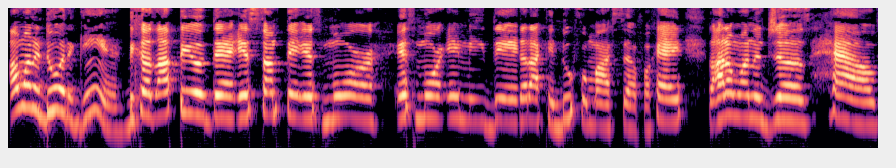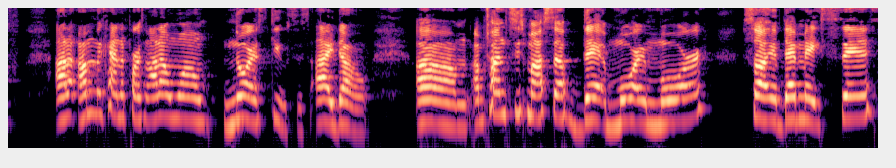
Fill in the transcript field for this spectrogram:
I want to do it again because I feel that it's something, it's more, it's more in me than that I can do for myself, okay? I don't want to just have I, am the kind of person, I don't want no excuses. I don't. Um, I'm trying to teach myself that more and more. So if that makes sense,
